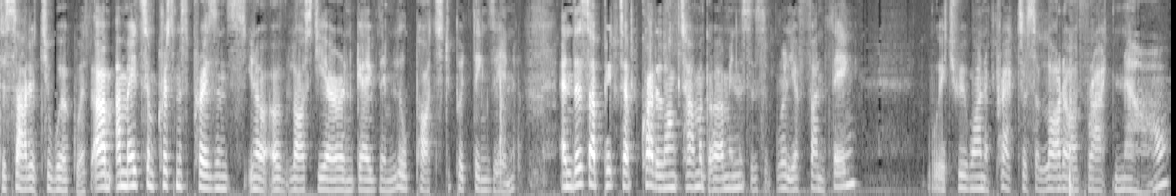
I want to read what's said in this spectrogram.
decided to work with. Um, I made some Christmas presents, you know, of last year and gave them little pots to put things in. And this I picked up quite a long time ago. I mean, this is really a fun thing, which we want to practice a lot of right now,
